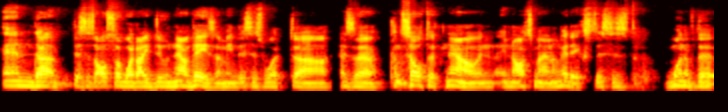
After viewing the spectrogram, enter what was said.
and uh, this is also what I do nowadays. I mean, this is what, uh, as a consultant now in, in Otzma Analytics, this is one of the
